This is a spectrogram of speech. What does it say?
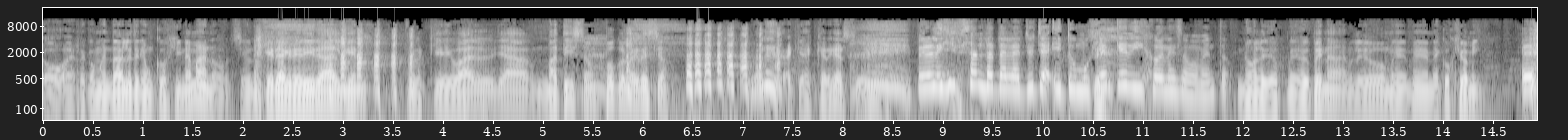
o es recomendable tener un cojín a mano, si uno quiere agredir a alguien, porque igual ya matiza un poco la agresión. Hay que descargarse. Pero le dijiste andate a la chucha. ¿Y tu mujer qué dijo en ese momento? No, le dio, me dio pena, le dio, me, me, me cogió a mí. ¿En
